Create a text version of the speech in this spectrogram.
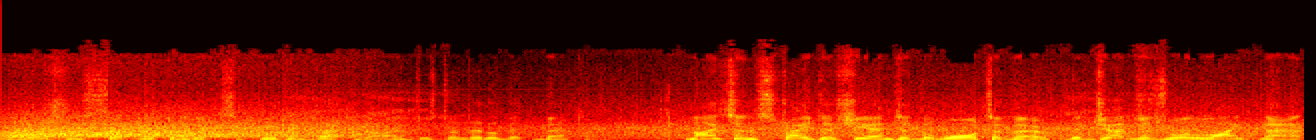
Well, she certainly could have executed that dive just a little bit better. Nice and straight as she entered the water, though. The judges will like that.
